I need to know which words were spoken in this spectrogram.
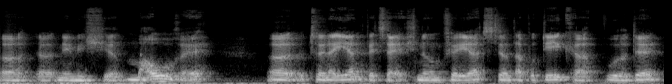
äh, äh, nämlich äh, Maure, zu einer Ehrenbezeichnung für Ärzte und Apotheker wurde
